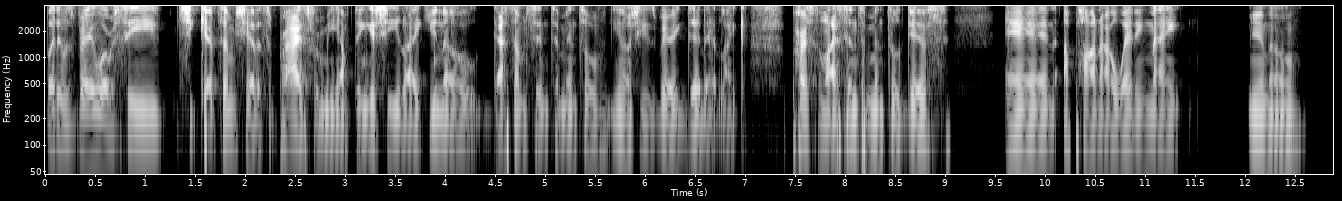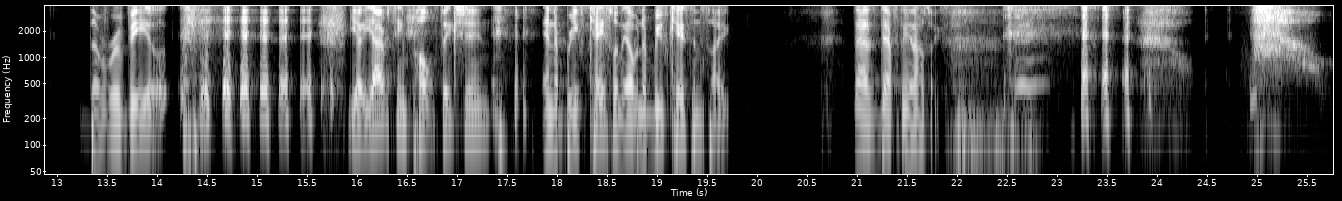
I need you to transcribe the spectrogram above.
but it was very well received. She kept telling me she had a surprise for me. I'm thinking she like you know got some sentimental. You know, she's very good at like personalized sentimental gifts. And upon our wedding night, you know, the reveal. Yo, you all ever seen Pulp Fiction in the briefcase when they open the briefcase and it's like, that's definitely it. I was like, wow.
